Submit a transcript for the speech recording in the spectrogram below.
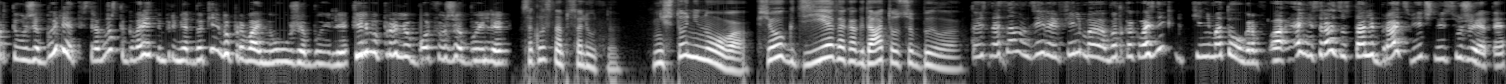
аборты уже были, это все равно, что говорить, например, но фильмы про войну уже были, фильмы про любовь уже были. Согласна абсолютно. Ничто не ново. Все где-то когда-то уже было. То есть, на самом деле фильмы, вот как возник кинематограф, а, они сразу стали брать вечные сюжеты.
